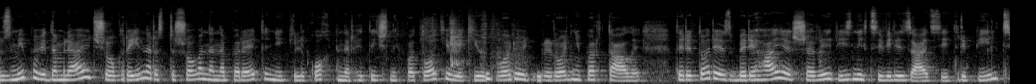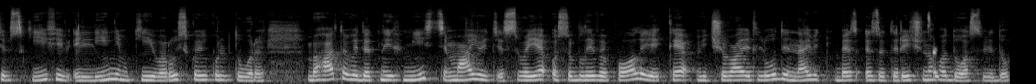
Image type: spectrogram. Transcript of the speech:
У ЗМІ повідомляють, що Україна розташована на перетині кількох енергетичних потоків, які утворюють природні портали. Територія зберігає шари різних цивілізацій: трипільців, скіфів, еллінів, києво-руської культури. Багато видатних місць мають своє особливе поле, яке відчувають люди навіть без езотеричного досвіду.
